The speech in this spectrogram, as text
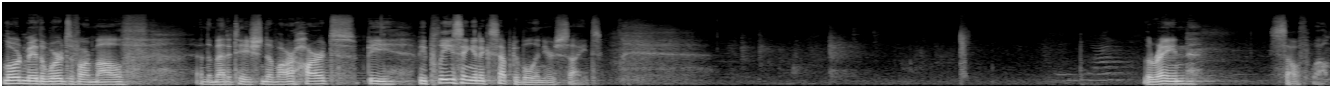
Lord, may the words of our mouth and the meditation of our hearts be, be pleasing and acceptable in your sight. Lorraine Southwell.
